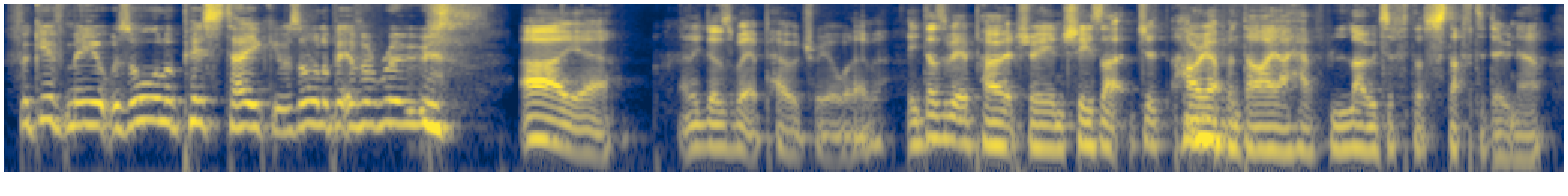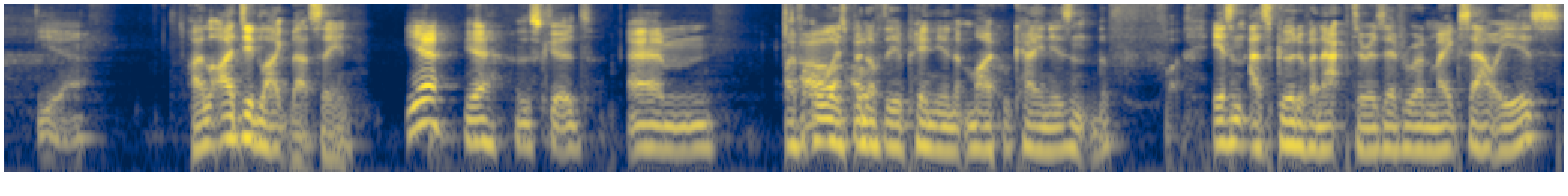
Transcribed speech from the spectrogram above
"Forgive me, it was all a piss take. It was all a bit of a ruse." Ah, yeah, and he does a bit of poetry or whatever. He does a bit of poetry, and she's like, Just "Hurry up and die. I have loads of th- stuff to do now." Yeah, I, I did like that scene. yeah, yeah. That's good. Um. I've I'll- always been I'll- of the opinion that Michael Caine isn't the f- isn't as good of an actor as everyone makes out he is.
